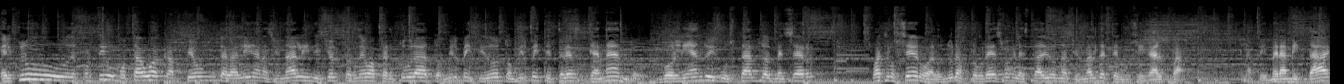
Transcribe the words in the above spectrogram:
el Club Deportivo Motagua, campeón de la Liga Nacional, inició el torneo Apertura 2022-2023 ganando, goleando y gustando al vencer 4-0 al Honduras Progreso en el Estadio Nacional de Tegucigalpa. En la primera mitad,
